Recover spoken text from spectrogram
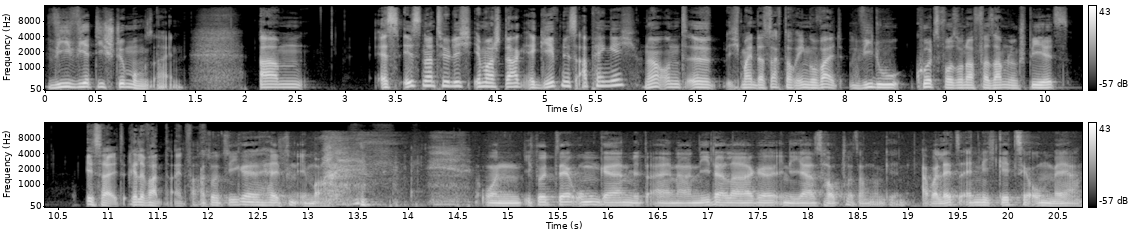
wie wird die Stimmung sein? Ähm, es ist natürlich immer stark ergebnisabhängig, ne? Und äh, ich meine, das sagt auch Ingo Wald, wie du kurz vor so einer Versammlung spielst, ist halt relevant einfach. Also Siege helfen immer. Und ich würde sehr ungern mit einer Niederlage in die Jahreshauptversammlung gehen. Aber letztendlich geht es ja um mehr.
